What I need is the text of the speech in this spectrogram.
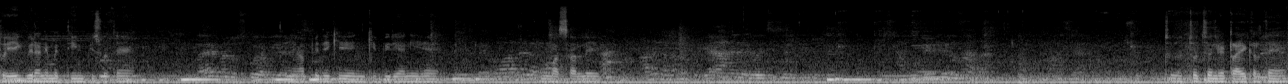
तो एक बिरयानी में तीन पीस होते हैं। यहाँ पे देखिए इनकी बिरयानी है मसाले। तो, तो चलिए ट्राई करते हैं।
